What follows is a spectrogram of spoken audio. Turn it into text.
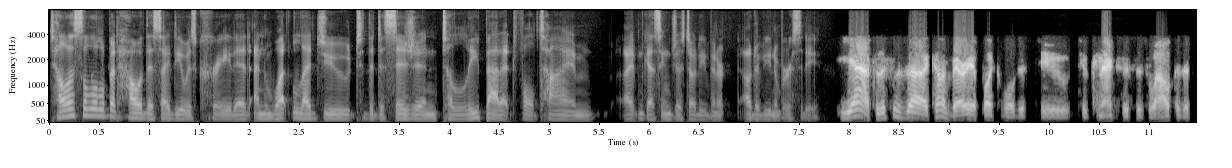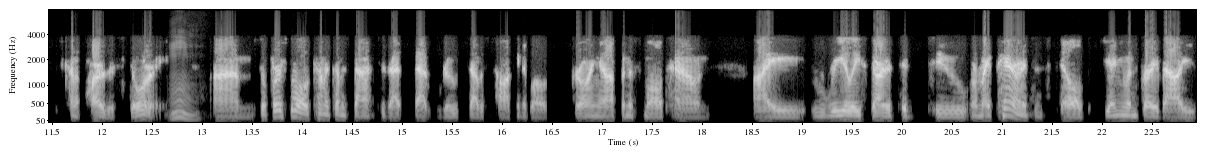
Tell us a little bit how this idea was created and what led you to the decision to leap at it full time. I'm guessing just out of out of university. Yeah, so this is uh, kind of very applicable just to to Conexus as well because it's kind of part of the story. Mm. Um, so first of all, it kind of comes back to that that roots I was talking about. Growing up in a small town, I really started to to or my parents instilled genuine prairie values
